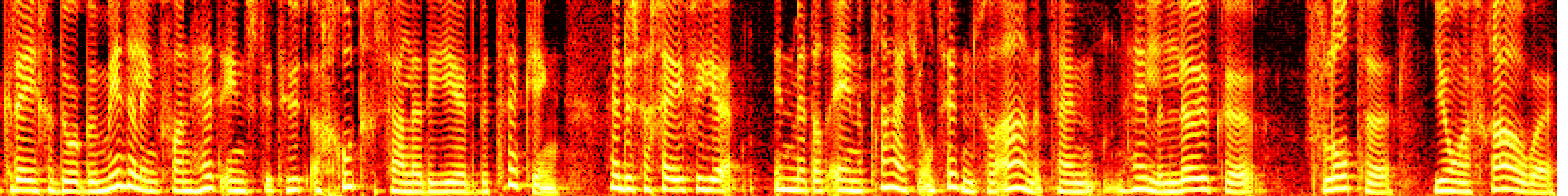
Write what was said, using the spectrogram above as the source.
kregen door bemiddeling van het instituut... een goed gesalarieerde betrekking. dus dan geven hier in, met dat ene plaatje ontzettend veel aan. Het zijn hele leuke, vlotte, jonge vrouwen...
